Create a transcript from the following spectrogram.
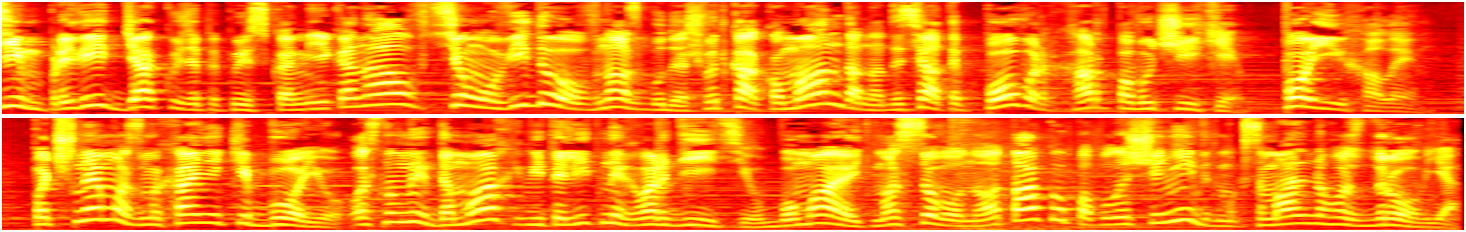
Всім привіт! Дякую за підписку на мій канал. В цьому відео в нас буде швидка команда на 10-й поверх хард павучихи. Поїхали! Почнемо з механіки бою. Основний дамаг від елітних гвардійців, бо мають масовану атаку по площині від максимального здоров'я.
